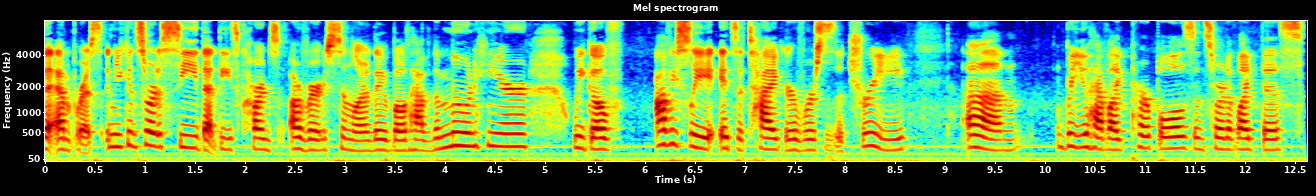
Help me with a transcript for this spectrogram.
the Empress. And you can sort of see that these cards are very similar. They both have the moon here. We go obviously it's a tiger versus a tree. Um, but you have like purples and sort of like this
